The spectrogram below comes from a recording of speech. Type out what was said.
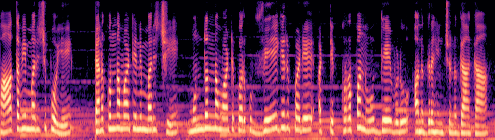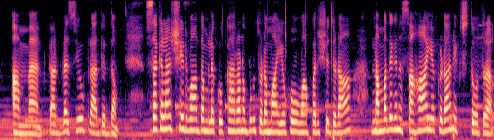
పాతవి మరిచిపోయి వెనకున్న వాటిని మరిచి ముందున్న వాటి కొరకు వేగిరిపడే అట్టి కృపను దేవుడు అనుగ్రహించునుగాక ఆ మ్యాన్ గాడ్ బ్లెస్ యూ. ప్రార్థిద్దాం. సకలాశీర్వాదములకు కారణభూతుడ మా యహోవా పరిశుద్ధుడా. నమ్మదగిన సహాయకుడా నీకు స్తోత్రాలు.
